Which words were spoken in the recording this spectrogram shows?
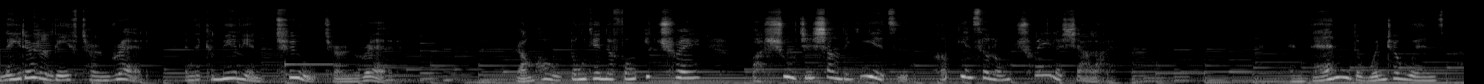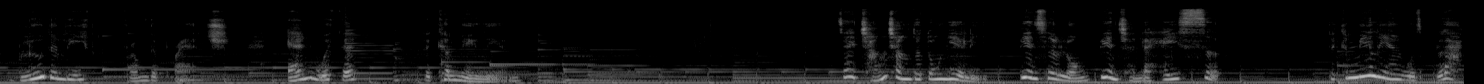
Later, the leaf turned red, and the chameleon too turned red. 然后冬天的风一吹，把树枝上的叶子和变色龙吹了下来。And then the winter winds blew the leaf from the branch, and with it the chameleon. 在长长的冬夜里，变色龙变成了黑色。The chameleon was black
